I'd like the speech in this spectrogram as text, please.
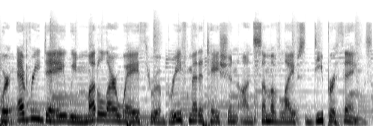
where every day we muddle our way through a brief meditation on some of life's deeper things.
